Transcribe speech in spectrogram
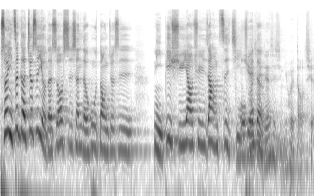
所以这个就是有的时候师生的互动，就是你必须要去让自己觉得这件事情你会道歉。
